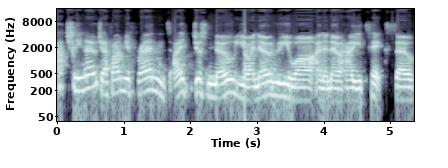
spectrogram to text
Actually, no, Jeff, I'm your friend. I just know you. I know who you are and I know how you tick. So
